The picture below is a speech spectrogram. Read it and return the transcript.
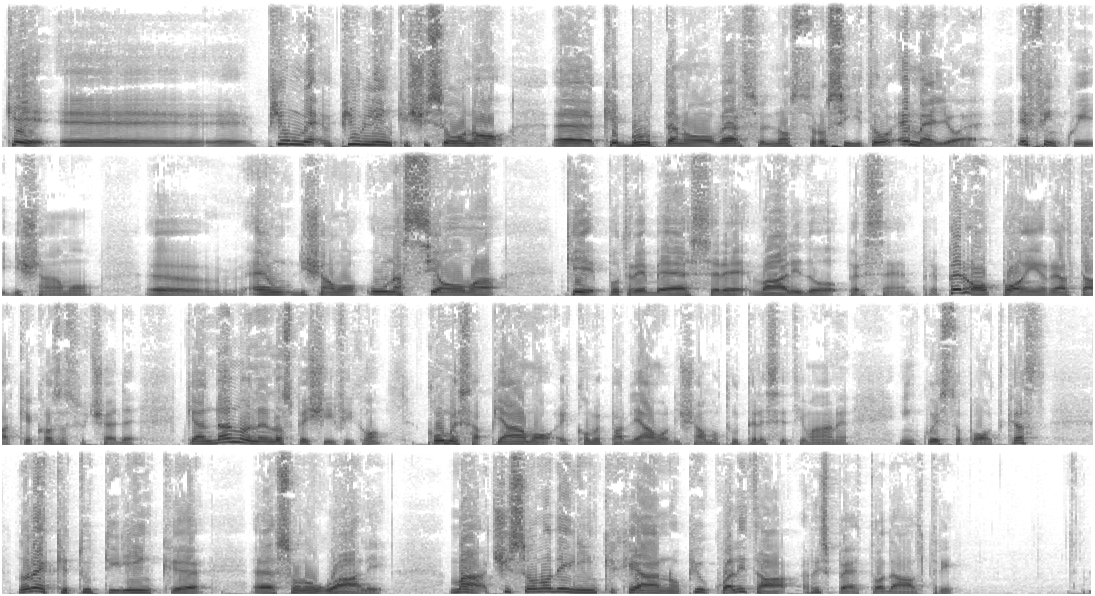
che eh, più, me- più, link ci sono eh, che buttano verso il nostro sito e meglio è. E fin qui diciamo eh, è un, diciamo, un assioma che potrebbe essere valido per sempre. Però poi in realtà che cosa succede? Che andando nello specifico, come sappiamo e come parliamo diciamo tutte le settimane in questo podcast, non è che tutti i link eh, sono uguali, ma ci sono dei link che hanno più qualità rispetto ad altri.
